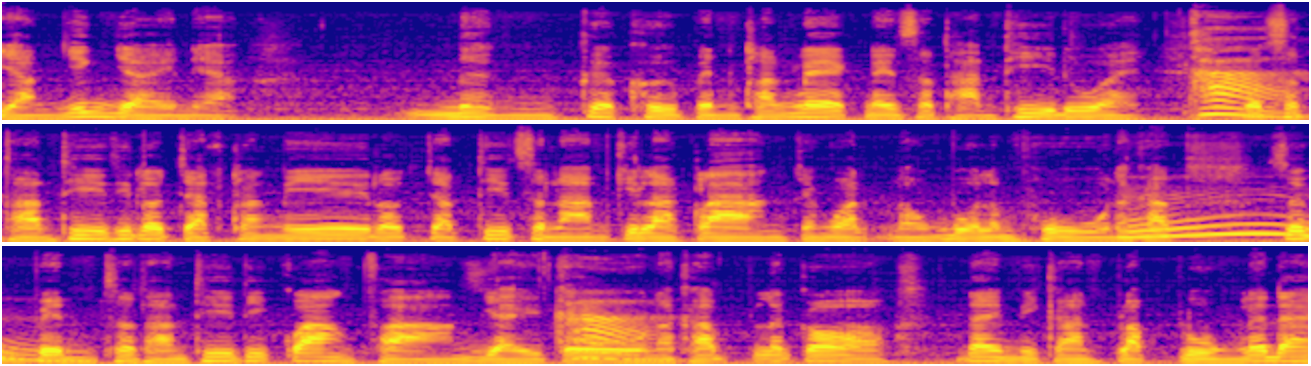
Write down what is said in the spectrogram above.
อย่างยิ่งใหญ่เนี่ย หนึ่งก็คือเป็นครั้งแรกในสถานที่ด้วยค่ะเพราะสถานที่ที่เราจัดครั้งนี้เราจัดที่สนามกีฬากลาง จังหวัดหนองบัวลำพูนะครับอืมซึ่งเป็นสถานที่ที่กว้างขวางใหญ่โตค่ะนะครับ แล้วก็ได้มีการปรับปรุงและได้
